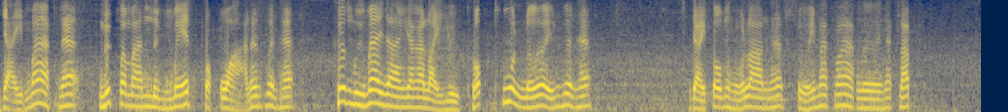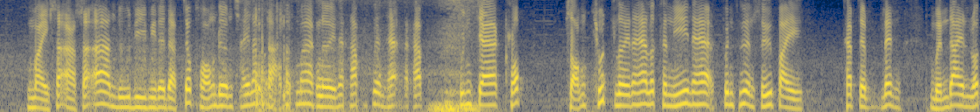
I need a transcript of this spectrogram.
ใหญ่มากนะ ลึกประมาณ 1 เมตรกว่าๆนะเพื่อนฮะ เครื่องมือแม่ยางยังอะไหล่อยู่ครบถ้วนเลยเพื่อนๆฮะ ใหญ่โตมโหฬารนะฮะสวยมากๆเลยนะครับ ใหม่สะอาดสะอ้านดูดีมีระดับเจ้าของเดิมใช้รักษามากๆเลยนะครับ เพื่อนๆฮะนะครับกุญแจครบสองชุดเลยนะฮะรถคันนี้นะฮะเพื่อนๆซื้อไปแทบจะเล่นเหมือนได้รถ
